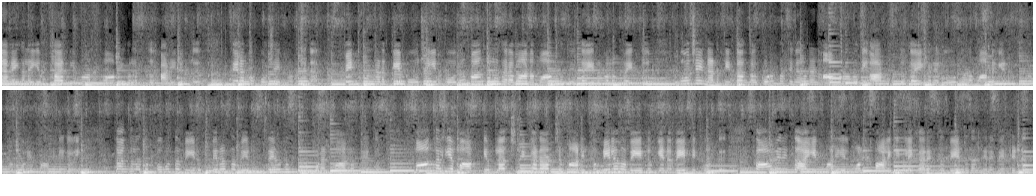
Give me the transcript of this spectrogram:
நகைகளையும் கன்னிமார் சுவாமிகளுக்கு அணிவித்து சிறப்பு பூஜை நடத்தினர். பெண்கள் நடத்திய பூஜையின் போது மங்களகரமான மாங்கல்ய கயிறுகளும் வைத்து பூஜை நடத்தி தங்கள் குடும்பத்தினருடன் அமராவதி ஆற்றுக்கு கைகளில் ஊர்வலமாக எடுத்து வந்த முறைப்பாளிகைகளை தங்களது புகுந்த வீடும் பிறந்த வீடும் சிறந்த சிறப்புடன் வாழ வேண்டும். மாங்கல்ய பாக்கியம் லட்சுமி கடாட்சம் அனைத்தும் நிலவ வேண்டும் என வேண்டிக் கொண்டு காவிரி தாயின் மலையில் முளைப்பாளிகைகளை கரைத்து வேண்டுதல் நிறைவேற்றினர்.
